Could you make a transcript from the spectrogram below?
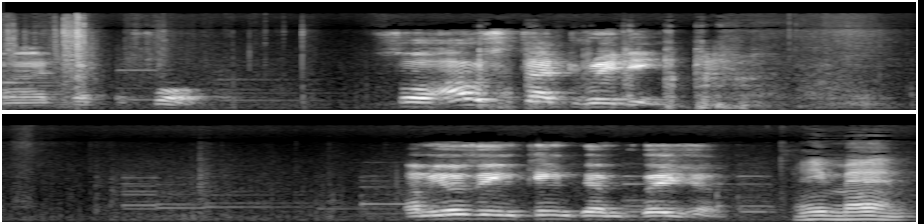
uh, chapter 4. So I'll start reading. I'm using King James Version. Amen.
